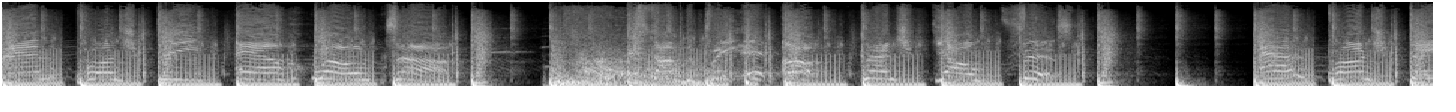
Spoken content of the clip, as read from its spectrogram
and punch the air one time to beat it up. Clench your fist and punch the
